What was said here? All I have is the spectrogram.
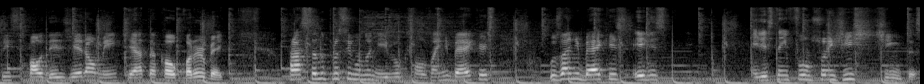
principal deles geralmente é atacar o quarterback. Passando para o segundo nível, que são os linebackers, os linebackers eles, eles têm funções distintas.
